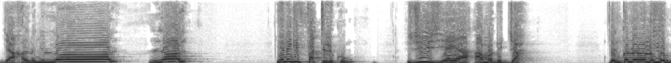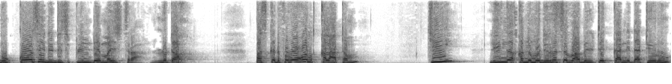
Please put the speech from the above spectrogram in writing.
jaaxal nañu lool yéen a ngi fàttaliku juge Yaya Amadou Dia. Dañ ko naroon a conseil de discipline des magistrats. Lu tax? Parce que dafa waxoon xalaatam ci li nga xam ne moo di recevabilité candidature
